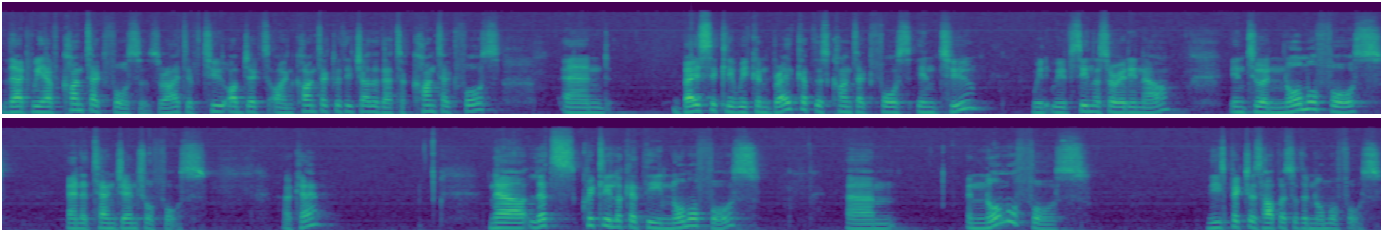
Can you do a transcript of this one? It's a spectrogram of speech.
that we have contact forces, right? If two objects are in contact with each other, that's a contact force. And basically we can break up this contact force into, we, we've seen this already now, into a normal force and a tangential force. Okay? Now let's quickly look at the normal force. Um, a normal force, these pictures help us with the normal force.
